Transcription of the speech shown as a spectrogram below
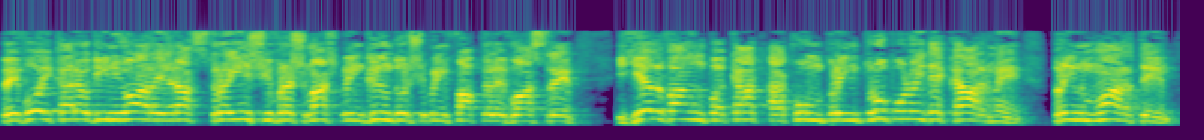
Pe voi care odinioară erați străini și vrășmași prin gânduri și prin faptele voastre, el v-a împăcat acum prin trupul lui de carne, prin moarte,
